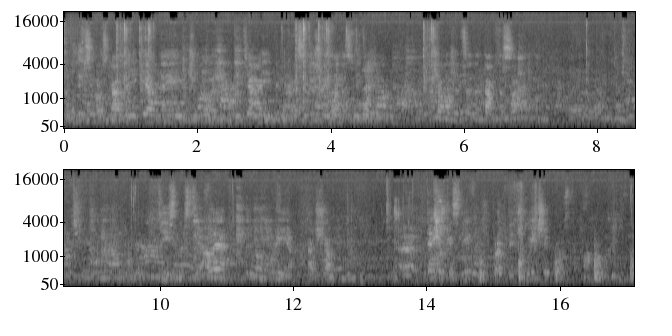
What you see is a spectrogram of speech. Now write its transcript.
завжди всім розказує, яке в неї чудове дитя і красивіше його на світі. Хоча може це не так на самому е, дійсності, але ну, приємно. Так що Декілька слів про інший просто. Е,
